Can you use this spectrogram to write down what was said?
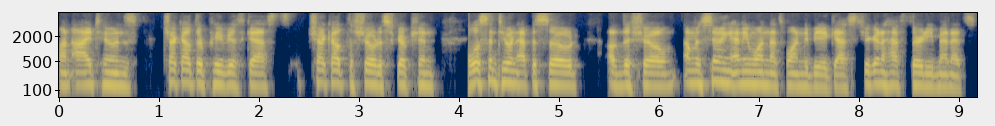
on iTunes, check out their previous guests, check out the show description, listen to an episode of the show. I'm assuming anyone that's wanting to be a guest, you're going to have 30 minutes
